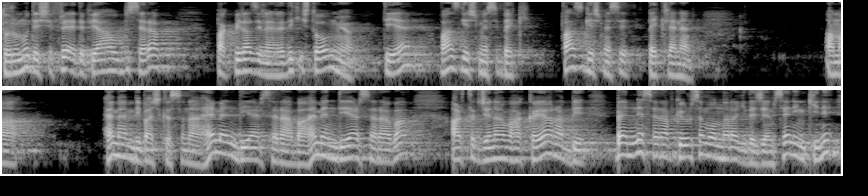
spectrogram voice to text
durumu deşifre edip yahu bu serap bak biraz ilerledik işte olmuyor diye vazgeçmesi bek vazgeçmesi beklenen ama hemen bir başkasına hemen diğer seraba hemen diğer seraba artık Cenab-ı Hakk'a ya Rabbi ben ne serap görürsem onlara gideceğim seninkini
